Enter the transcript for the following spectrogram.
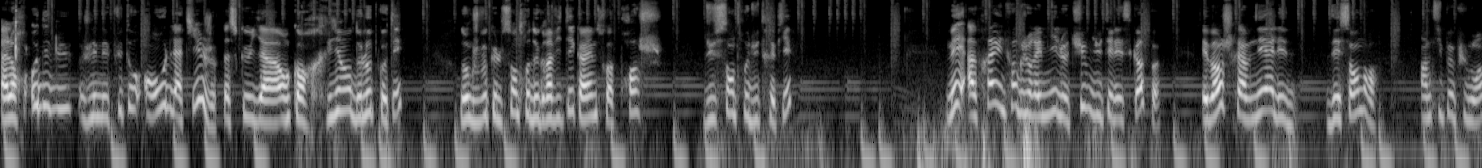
Alors au début, je les mets plutôt en haut de la tige parce qu'il n'y a encore rien de l'autre côté. Donc je veux que le centre de gravité quand même soit proche du centre du trépied. Mais après, une fois que j'aurai mis le tube du télescope, eh ben, je serai amené à les descendre un petit peu plus loin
